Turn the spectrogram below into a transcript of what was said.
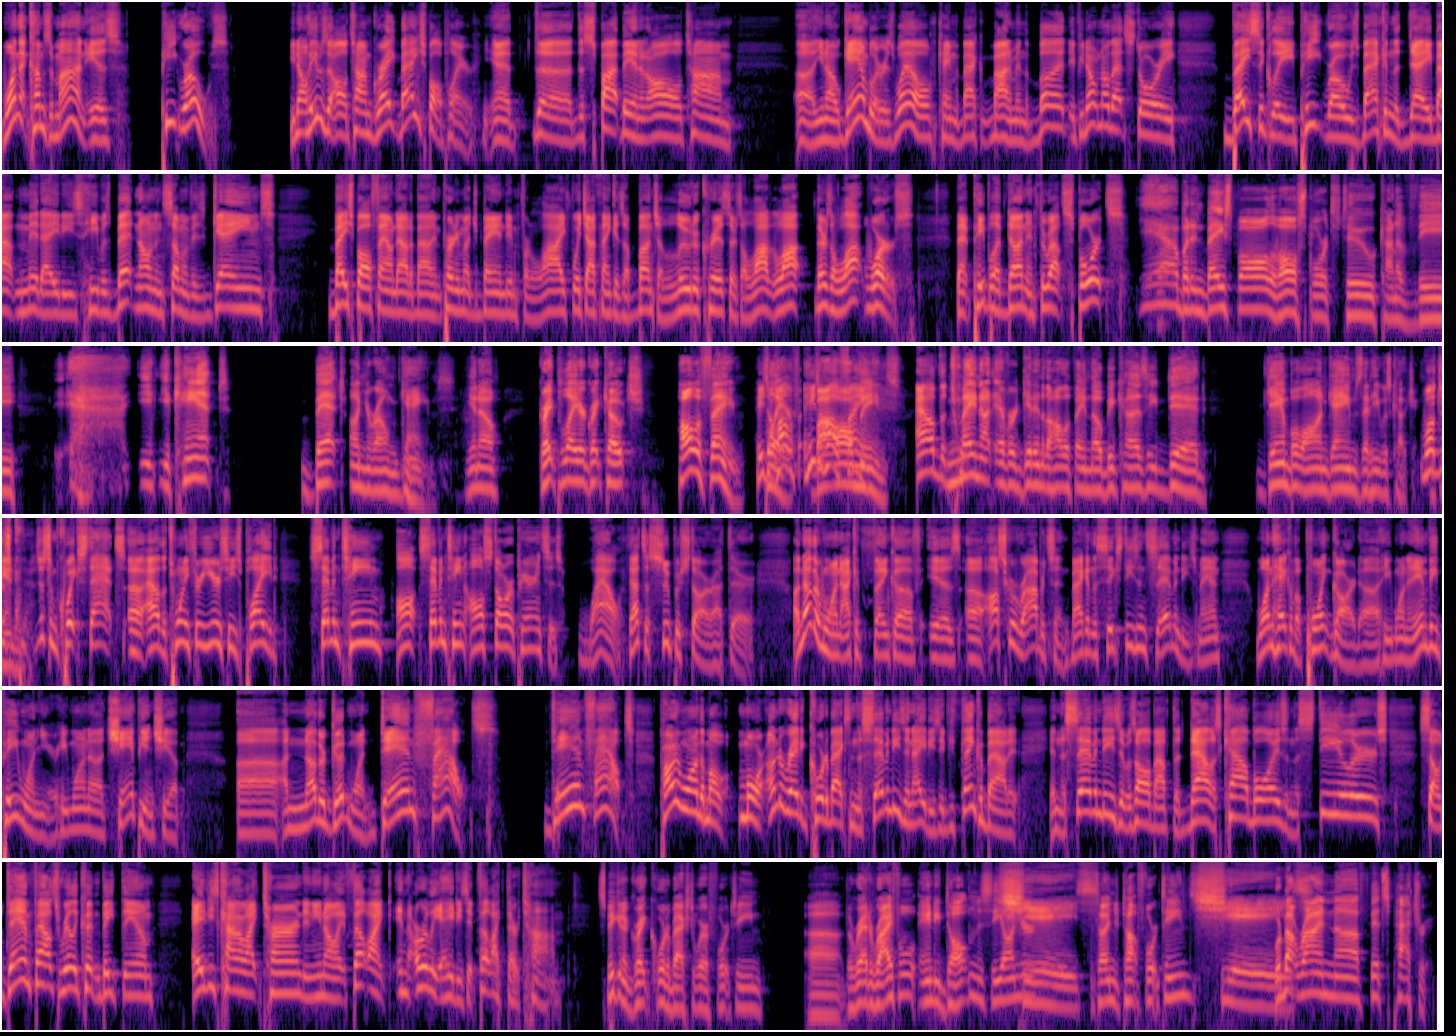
One that comes to mind is Pete Rose. You know, he was an all-time great baseball player. Yeah, the despite being an all-time, uh, you know, gambler as well, came back and bite him in the butt. If you don't know that story, basically Pete Rose back in the day, about the mid '80s, he was betting on in some of his games. Baseball found out about him, pretty much banned him for life, which I think is a bunch of ludicrous. There's a lot, lot, there's a lot worse that people have done and throughout sports. Yeah, but in baseball, of all sports, too, kind of the. You, you can't bet on your own games. You know, great player, great coach, Hall of Fame. He's a player, Hall of- he's a by Hall of all Fame. means. Out of the tw- May not ever get into the Hall of Fame though because he did gamble on games that he was coaching. Well, just can't do qu- that. just some quick stats. Uh, out of the 23 years he's played, 17 all 17 All-Star appearances. Wow, that's a superstar right there. Another one I could think of is uh, Oscar Robertson back in the 60s and 70s, man. One heck of a point guard. Uh, he won an MVP one year. He won a championship. Uh, another good one, Dan Fouts. Dan Fouts, probably one of the mo- more underrated quarterbacks in the 70s and 80s. If you think about it, in the 70s, it was all about the Dallas Cowboys and the Steelers. So Dan Fouts really couldn't beat them. 80s kind of like turned, and you know, it felt like in the early 80s, it felt like their time. Speaking of great quarterbacks to wear 14, uh, the Red Rifle, Andy Dalton, is he on your is he on your top 14s? Jeez. What about Ryan uh, Fitzpatrick?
